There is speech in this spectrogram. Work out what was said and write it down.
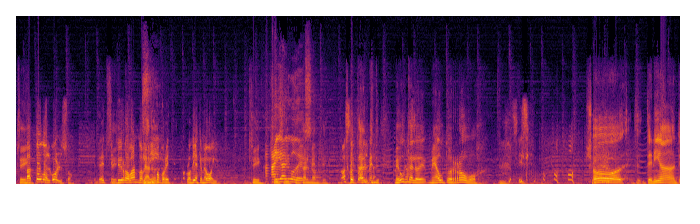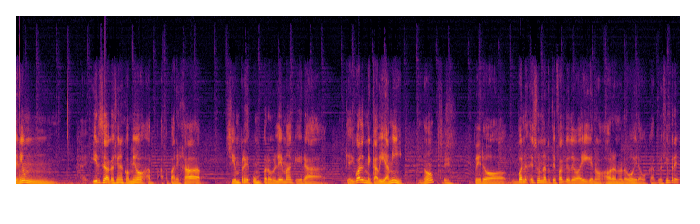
Sí. Va todo al bolso. ¿entendés? Sí. Estoy robando a mí Claro. mismo por, este- por los días que me voy. Sí, Hay sí, sí, algo de eso. totalmente. No hace Totalmente. Me gusta lo de me autorrobo. Sí, sí. Yo tenía, tenía un. Irse de vacaciones conmigo ap- aparejaba siempre un problema que era. que igual me cabía a mí, ¿no? Sí. Pero bueno, es un artefacto que tengo ahí que no, ahora no lo voy a ir a buscar. Pero siempre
